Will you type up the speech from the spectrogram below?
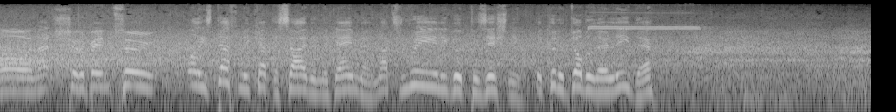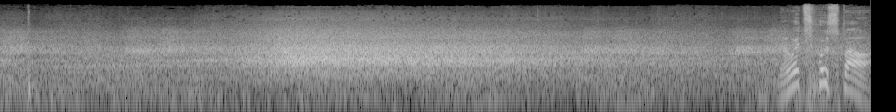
Oh, and that should have been two. Well, he's definitely kept the side in the game then. That's really good positioning. They could have doubled their lead there. It's Husbauer.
